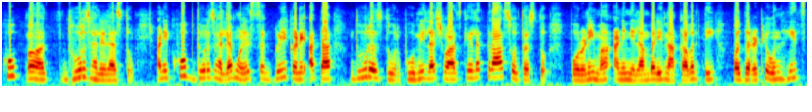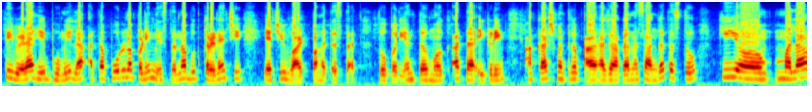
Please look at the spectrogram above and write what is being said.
खूप धूर झालेला असतो. आणि खूप धूर झाल्यामुळे सगळीकडे आता धूरच धूर. भूमीला श्वास घ्यायला त्रास होत असतो. पौर्णिमा आणि निलांबरी नाकावरती पदर ठेवून हीच ती वेळ आहे भूमीला आता पूर्णपणे नेस्तनाभूत करण्याची याची वाट पाहत असतात. तोपर्यंत मग आता इकडे आकाश मात्र राजा सांगत असतो की मला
